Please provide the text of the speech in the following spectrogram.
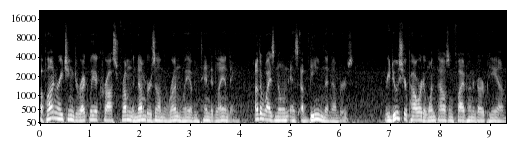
Upon reaching directly across from the numbers on the runway of intended landing, otherwise known as abeam the numbers, reduce your power to 1500 RPM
